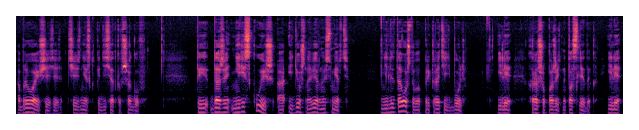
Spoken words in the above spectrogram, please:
обрывающийся через несколько десятков шагов. Ты даже не рискуешь, а идешь на верную смерть. Не для того, чтобы прекратить боль, или хорошо пожить напоследок, или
